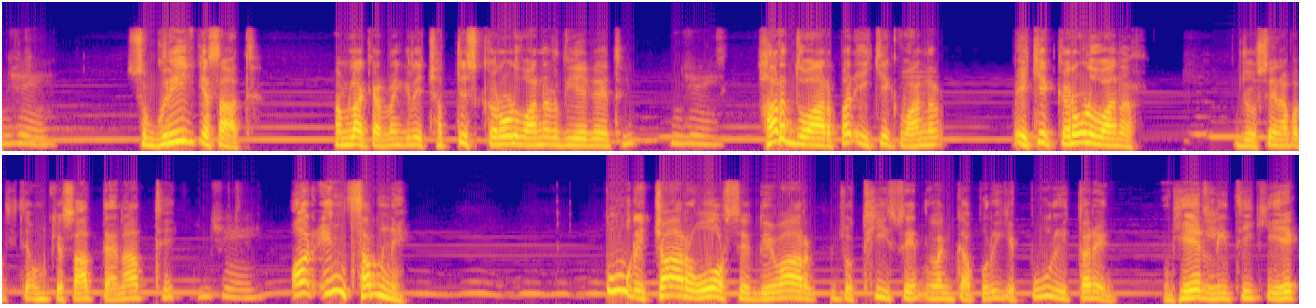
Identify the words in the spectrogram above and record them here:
जी। सुग्रीव के साथ हमला करने के लिए 36 करोड़ वानर दिए गए थे। जी। हर द्वार पर एक एक वानर एक एक करोड़ वानर जो सेनापति थे उनके साथ तैनात थे। जी। और इन सबने पूरे चारों ओर से दीवार जो थी लंकापुरी की पूरी तरह घेर ली थी कि एक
